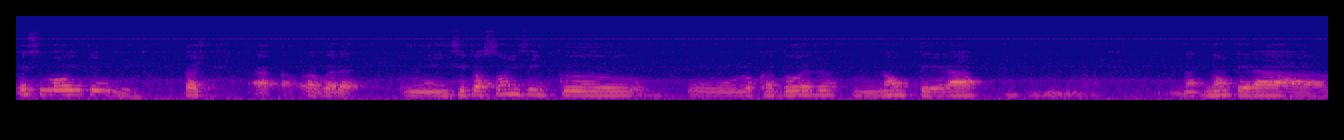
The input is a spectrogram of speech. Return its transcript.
esse mal entendido. Pois, agora, em situações em que o locador não terá não terá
